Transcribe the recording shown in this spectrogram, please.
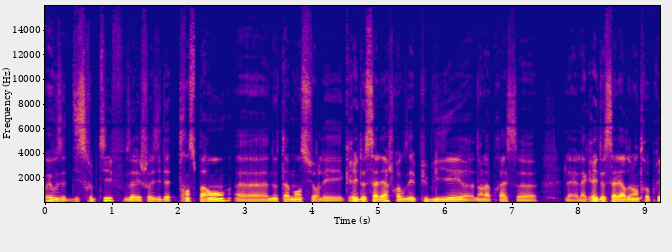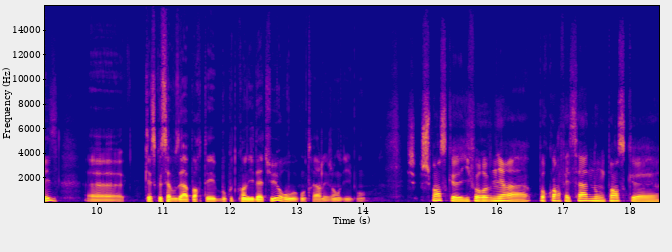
oui, vous êtes disruptif, vous avez choisi d'être transparent, euh, notamment sur les grilles de salaire. Je crois que vous avez publié euh, dans la presse euh, la, grille de salaire de l'entreprise. Qu'est-ce que ça vous a apporté? Beaucoup de candidatures ou au contraire, les gens ont dit, bon... Je pense qu'il faut revenir à pourquoi on fait ça. Nous, on pense que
